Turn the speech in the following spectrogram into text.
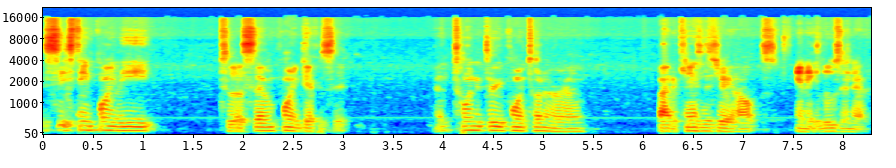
16 point lead to a seven point deficit. A 23 point turnaround by the Kansas Jayhawks, and they losing their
